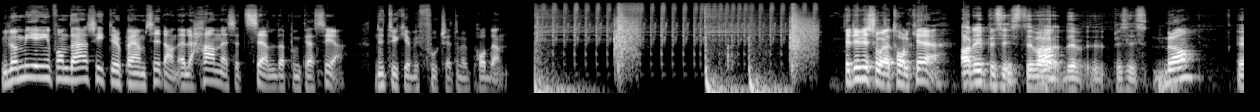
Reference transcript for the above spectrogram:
Vill du ha mer info om det här så hittar du på hemsidan eller hannesetzelda.se. Nu tycker jag vi fortsätter med podden. Det är det vi så jag tolkar det. Ja, det är precis. Det var, Ja. det, precis. Bra. Eh,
